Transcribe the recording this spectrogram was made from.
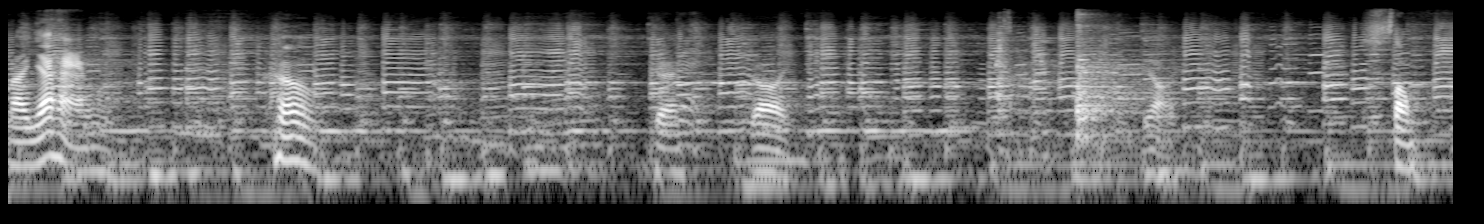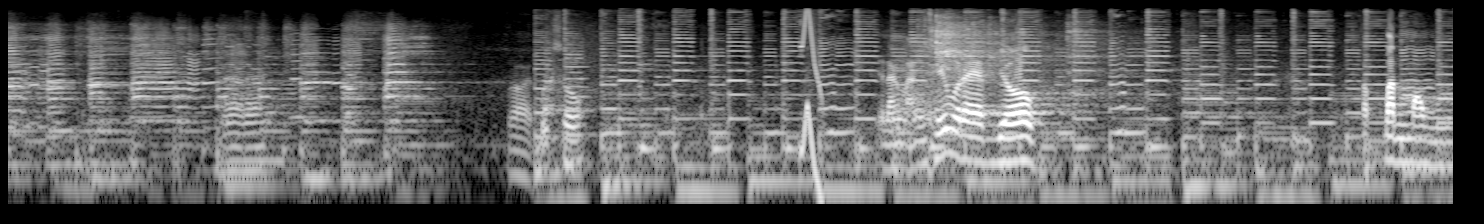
Này nhá hàng. Ok rồi. Rồi. Xong nặng nặng xíu vào đây em vô. Tập banh mông luôn.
